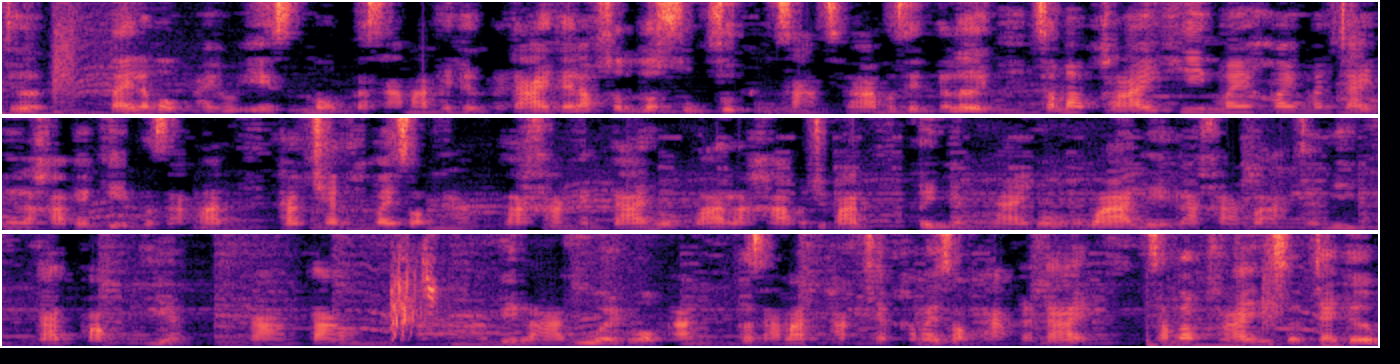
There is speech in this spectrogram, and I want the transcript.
เจอร์ในระบบ iOS ผมก็สามารถไปเติมกันได้ ได้รับส่วนลดสูงสุดถึง 35%กันเลยสำหรับใครที่ไม่ค่อยมั่นใจในราคาแพ็กเกจก็สามารถทักแชทเข้าไปสอบถามราคากันได้ครับผมว่าราคาปัจจุบันเป็นยังไงเพราะว่าเรทราคาก็อาจจะมีการปรับเปลี่ยนการตามเวลาด้วยครับผมอะก็สามารถทักแชทเข้าไปสอบถามกันได้สำหรับใครที่สนใจเดิม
